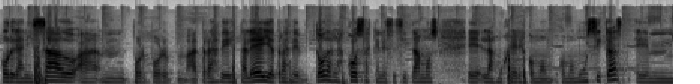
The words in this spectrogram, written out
organizado a, mm, por, por atrás de esta ley, atrás de todas las cosas que necesitamos eh, las mujeres como, como músicas, eh,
